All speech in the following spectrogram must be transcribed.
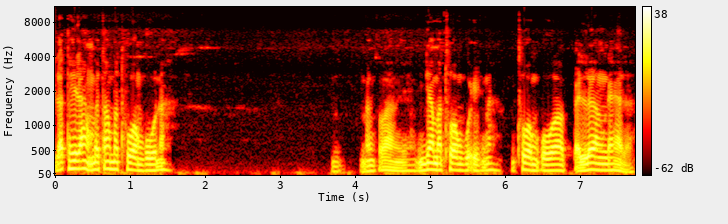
แล้วทีหลังไม่ต้องมาทวงกูนะ มันก็ว่าอย่างนี้มึงอย่ามาทวงกูอีกนะ ทวงกูว่าเป็นเรื่องแน่เลย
